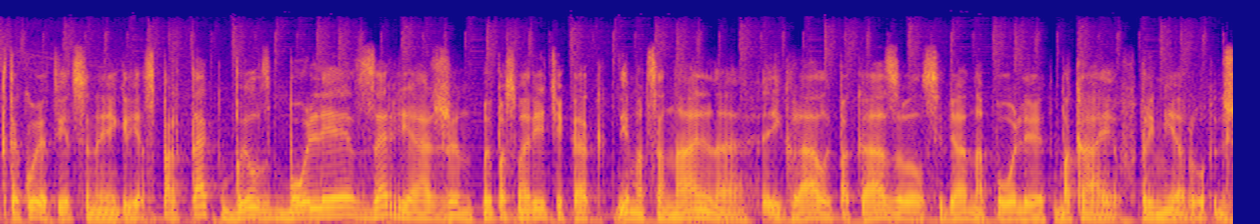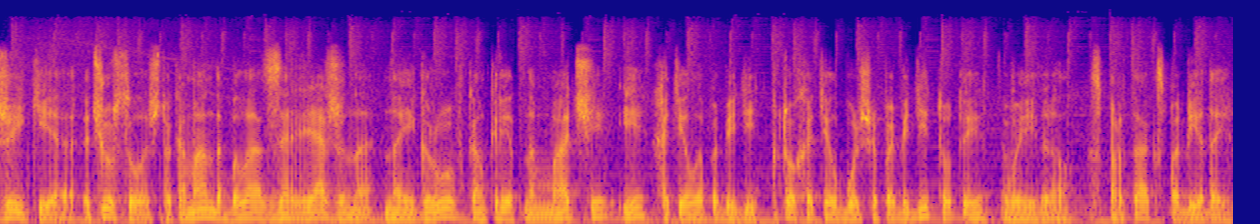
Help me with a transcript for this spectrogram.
к такой ответственной игре. «Спартак» был более заряжен. Вы посмотрите, как эмоционально играл и показывал себя на поле Бакаев Мамаев, к примеру, Джики, чувствовалось, что команда была заряжена на игру в конкретном матче и хотела победить. Кто хотел больше победить, тот и выиграл. «Спартак» с победой.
